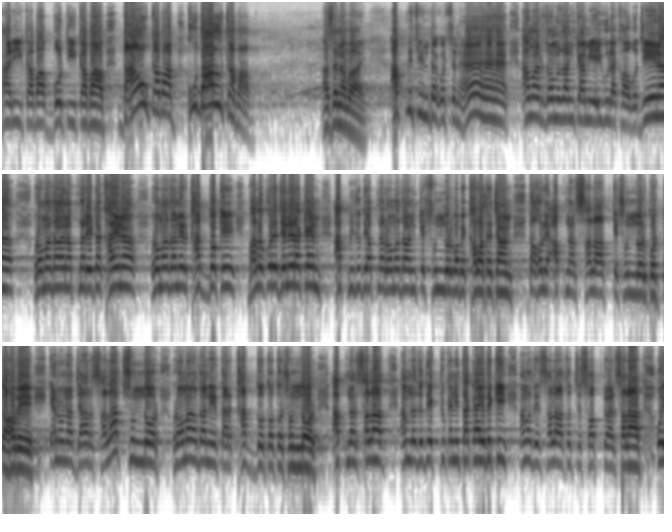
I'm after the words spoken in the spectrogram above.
হাঁড়ি কাবাব, বটি কাবাব, দাও কাবাব, কুদাল কাবাব। আছে না ভাই? আপনি চিন্তা করছেন হ্যাঁ হ্যাঁ হ্যাঁ আমার রমজানকে আমি এইগুলা খাওয়াবো। জি না, রমাদান আপনার এটা খায় না। রমাদানের খাদ্যকে ভালো করে জেনে রাখেন। আপনি যদি আপনার রমাদানকে সুন্দরভাবে খাওয়াতে চান, তাহলে আপনার সালাদকে সুন্দর করতে হবে। কেননা যার সালাদ সুন্দর, রমাদানে তার খাদ্য তত সুন্দর। আপনার সালাদ, আমরা যদি একটুখানি তাকায় দেখি, আমাদের সালাদ হচ্ছে সফটওয়্যার সালাদ। ওই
